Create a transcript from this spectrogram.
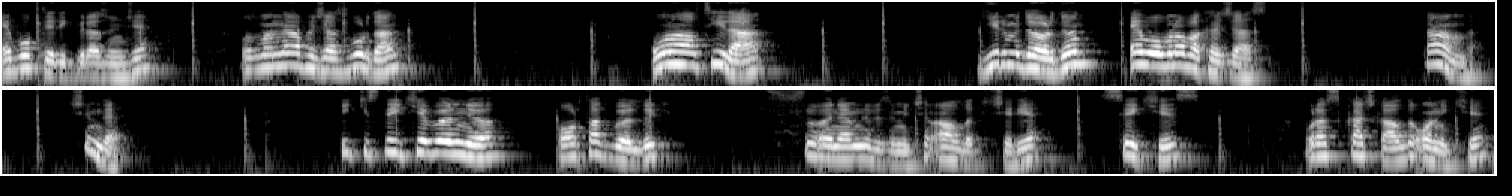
EBOB dedik biraz önce. O zaman ne yapacağız buradan? 16 ile 24'ün EBOB'una bakacağız. Tamam mı? Şimdi ikisi de 2'ye bölünüyor. Ortak böldük. Şu önemli bizim için. Aldık içeriye. 8. Burası kaç kaldı? 12.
